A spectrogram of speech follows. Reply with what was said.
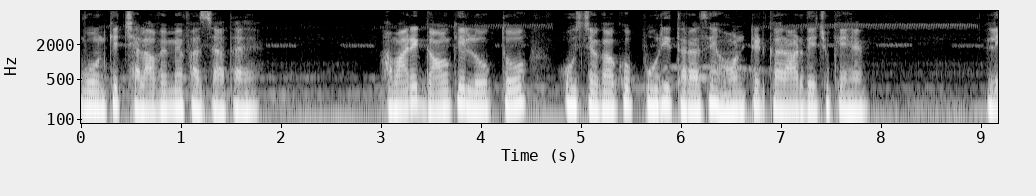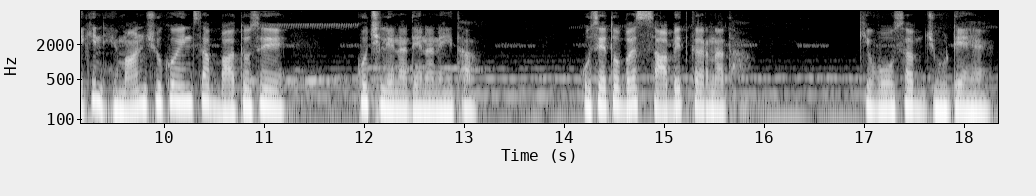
वो उनके छलावे में फंस जाता है। हमारे गाँव के लोग तो उस जगह को पूरी तरह से हॉन्टेड करार दे चुके हैं। लेकिन हिमांशु को इन सब बातों से कुछ लेना देना नहीं था। उसे तो बस साबित करना था कि वो सब झूठे हैं।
